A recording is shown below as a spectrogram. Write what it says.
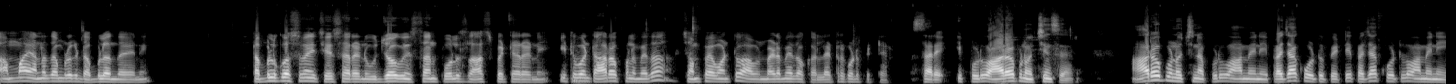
ఆ అమ్మాయి అన్నదమ్ముడికి డబ్బులు అందాయని డబ్బుల కోసమే చేశారని ఉద్యోగం ఇస్తాను పోలీసులు ఆశ పెట్టారని ఇటువంటి ఆరోపణల మీద చంపామంటూ ఆవిడ మెడ మీద ఒక లెటర్ కూడా పెట్టారు. సరే ఇప్పుడు ఆరోపణ వచ్చింది సార్. ఆరోపణ వచ్చినప్పుడు ఆమెని ప్రజా కోర్టు పెట్టి ప్రజా కోర్టులో ఆమెని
